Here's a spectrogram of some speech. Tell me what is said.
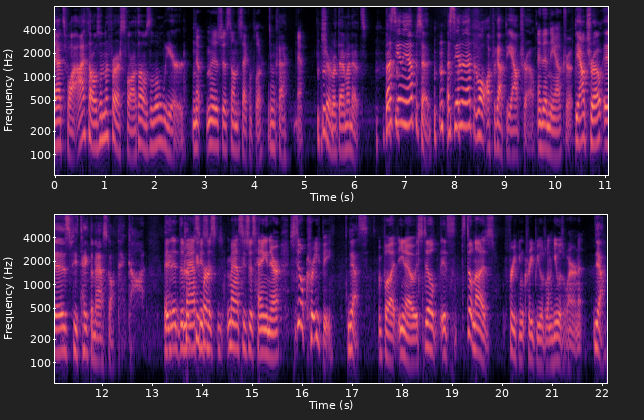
That's why I thought it was on the first floor. I thought it was a little weird. Nope, it was just on the second floor. Okay. Yeah. Should have wrote that in my notes. But that's the end of the episode. That's the end of the episode. Well, I forgot the outro. And then the outro. The outro is he take the mask off. Thank God. The, the, mask is just mask is just hanging there. Still creepy, Yes. but you know, it's still it's still not as freaking creepy as when he was wearing it. Yeah.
